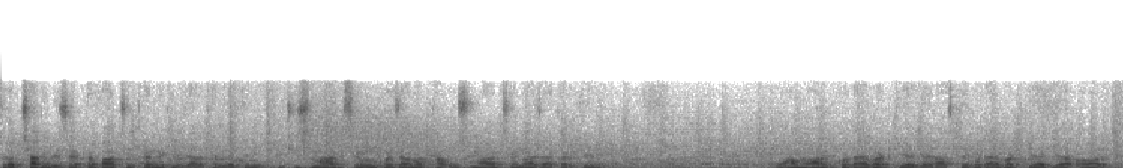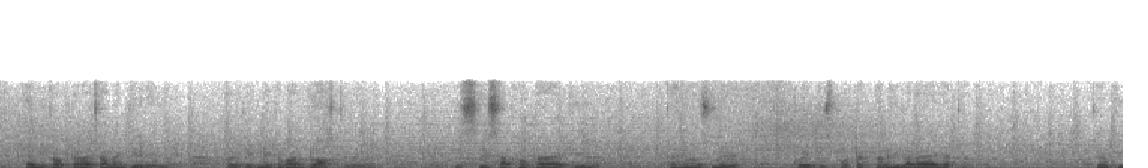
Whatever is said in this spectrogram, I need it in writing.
सुरक्षा के विषय पर बातचीत करने के लिए जा रहे थे, लेकिन जिस मार्ग से उनको जाना था, उस मार्ग से ना जा कर के वहाँ मार्ग को डाइवर्ट किया गया, रास्ते को डाइवर्ट किया गया और हेलीकॉप्टर अचानक गिर गई और गिरने के बाद ब्लास्ट हो गई। इससे शक होता है कि कहीं उसमें कोई विस्फोटक तो नहीं लगाया गया था, क्योंकि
